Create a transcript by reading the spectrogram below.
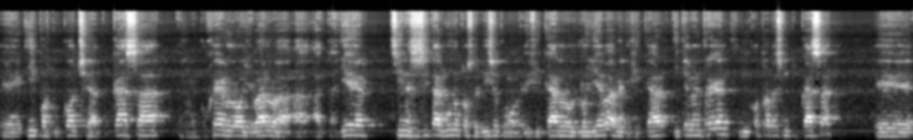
eh, ir por tu coche a tu casa, recogerlo, llevarlo al taller, si necesita algún otro servicio como verificarlo, lo lleva a verificar y te lo entregan otra vez en tu casa eh,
